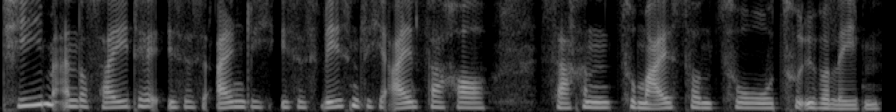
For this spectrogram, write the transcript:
Team an der Seite ist es eigentlich ist es wesentlich einfacher, Sachen zu meistern, zu, zu überleben.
